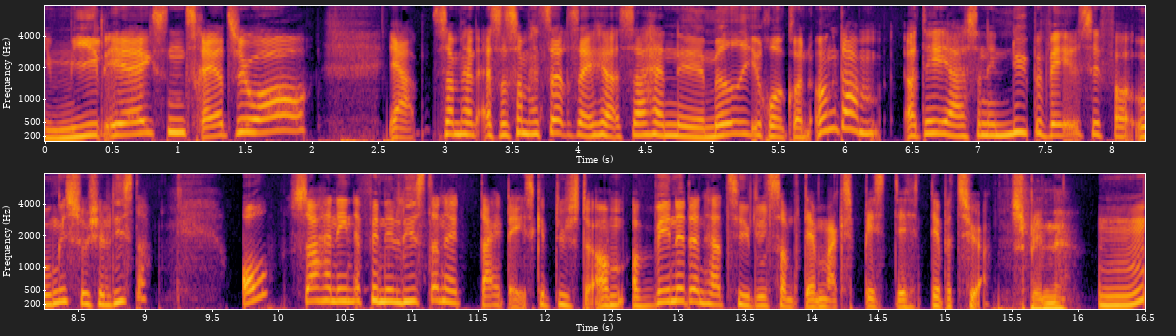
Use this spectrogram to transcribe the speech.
Emil Eriksen, 23 år. Ja, som han, altså, som han selv sagde her, så er han øh, med i Rød Grøn Ungdom, og det er sådan en ny bevægelse for unge socialister. Og så er han en af finalisterne, der i dag skal dyste om at vinde den her titel som Danmarks bedste debattør. Spændende. Mm.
